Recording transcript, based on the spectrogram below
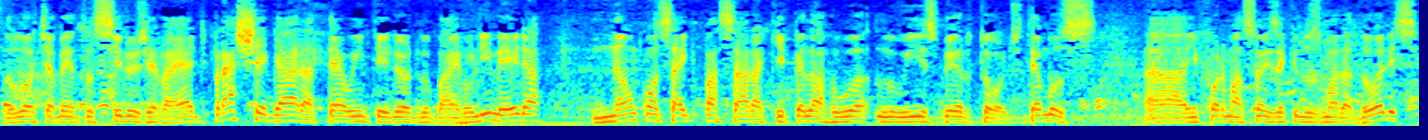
do loteamento Ciro Gevaed, para chegar até o interior do bairro Limeira, não consegue passar aqui pela rua Luiz Bertoldi. Temos ah, informações aqui dos moradores,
